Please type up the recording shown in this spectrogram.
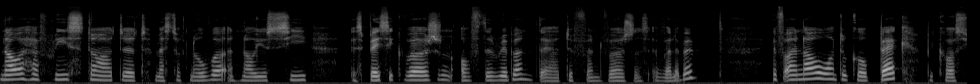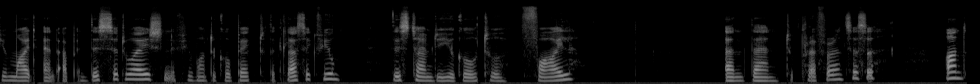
Now I have restarted MestReNova and now you see a basic version of the ribbon. There are different versions available. If I now want to go back, because you might end up in this situation, if you want to go back to the classic view, this time do you go to File and then to Preferences and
